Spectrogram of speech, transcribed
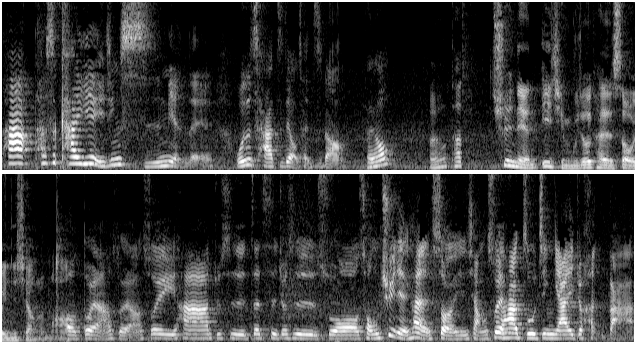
他他是开业已经十年嘞，我是查资料才知道。哎呦，哎呦，他。去年疫情不就开始受影响了吗？哦，对啊，对啊，所以他就是这次就是说，从去年开始受影响，所以他租金压力就很大，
